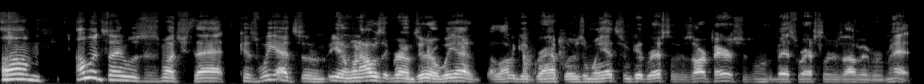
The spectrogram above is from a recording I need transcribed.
Um, I wouldn't say it was as much that because we had some, you know, when I was at Ground Zero, we had a lot of good grapplers and we had some good wrestlers. Art Parrish was one of the best wrestlers I've ever met.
